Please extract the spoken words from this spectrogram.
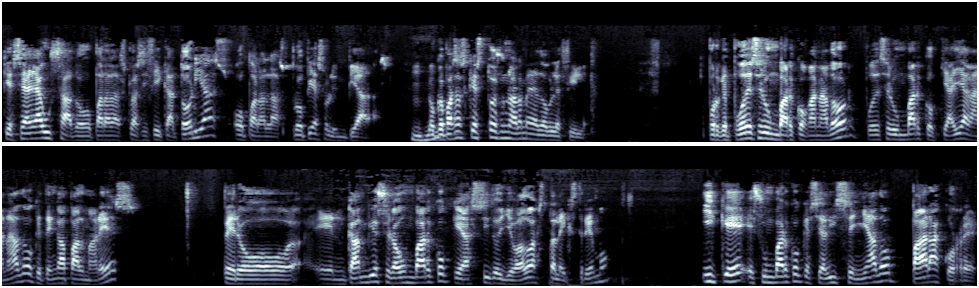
que se haya usado para las clasificatorias o para las propias Olimpiadas. Lo que pasa es que esto es un arma de doble filo. Porque puede ser un barco ganador, puede ser un barco que haya ganado, que tenga palmarés, pero en cambio será un barco que ha sido llevado hasta el extremo y que es un barco que se ha diseñado para correr.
